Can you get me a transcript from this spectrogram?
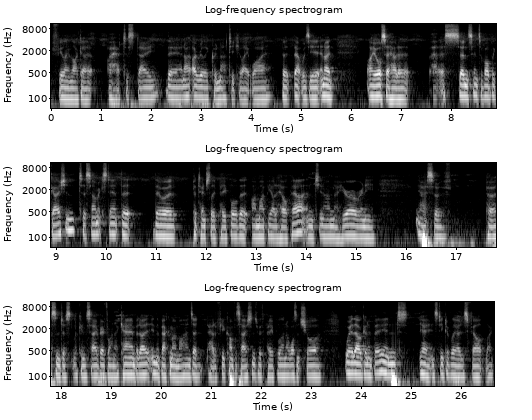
feeling like I, I had to stay there, and I, I really couldn't articulate why, but that was it. And I, I also had a, a certain sense of obligation to some extent that there were potentially people that I might be able to help out, and you know I'm no hero or any, you know, sort of person just looking to save everyone I can. But I, in the back of my mind, I'd had a few conversations with people, and I wasn't sure where they were going to be, and yeah, instinctively I just felt like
